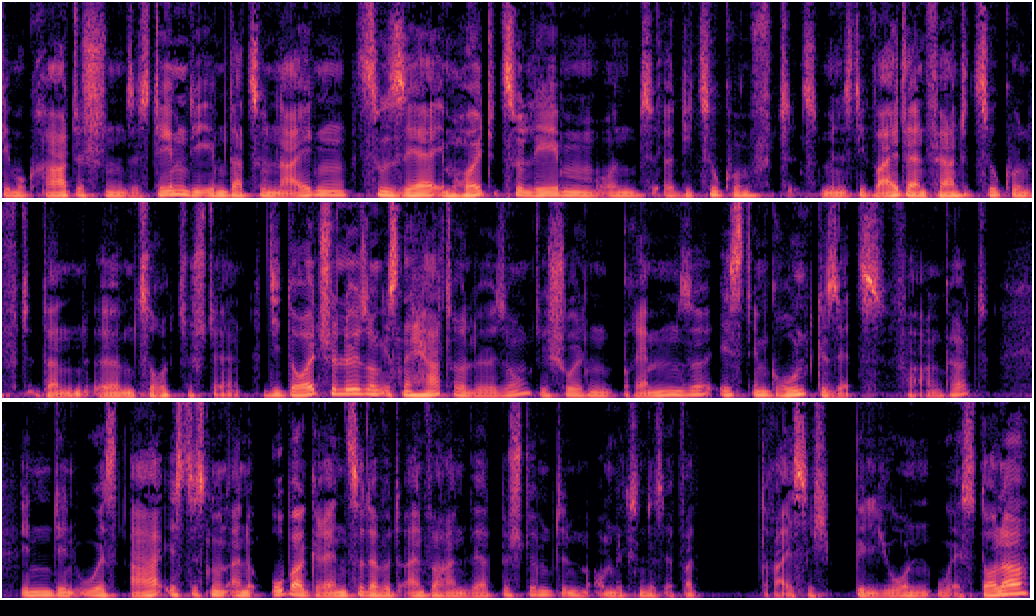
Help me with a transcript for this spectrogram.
demokratischen Systemen, die eben dazu neigen, zu sehr im Heute zu leben und äh, die Zukunft, zumindest die weiter entfernte Zukunft, dann ähm, zurückzustellen. Die deutsche Lösung ist eine härtere Lösung. Die Schuldenbremse ist im Grundgesetz verankert. In den USA ist es nun eine Obergrenze, da wird einfach ein Wert bestimmt. Im Augenblick sind es etwa 30 Billionen US-Dollar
